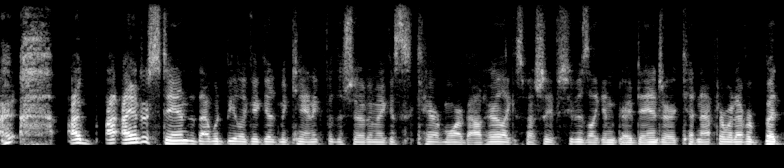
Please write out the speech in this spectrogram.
I, I I understand that that would be like a good mechanic for the show to make us care more about her, like especially if she was like in grave danger or kidnapped or whatever. But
